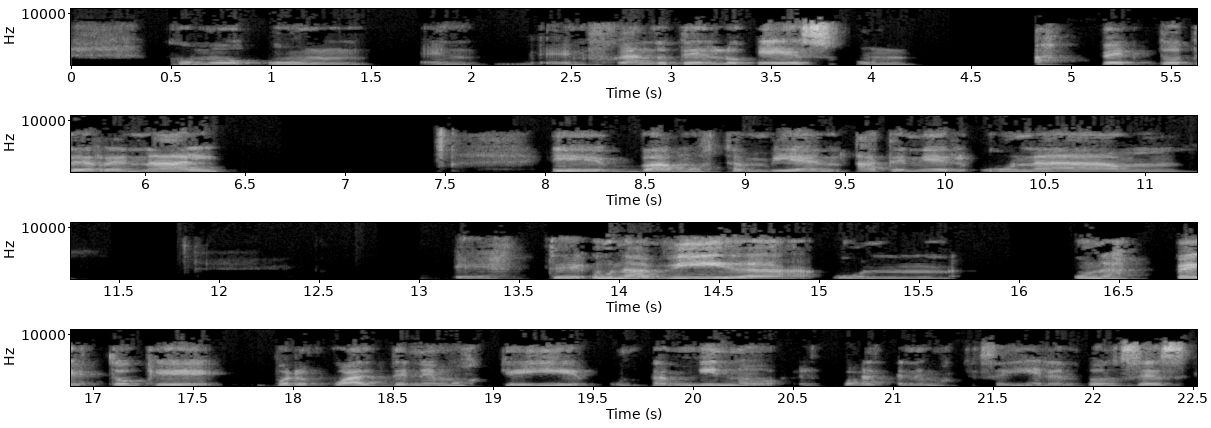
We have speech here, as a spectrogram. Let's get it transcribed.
como un, enfocándote en lo que es un aspecto terrenal, eh, vamos también a tener una, mm, este, una vida, un, aspecto que, por el cual tenemos que ir, un camino el cual tenemos que seguir. Entonces,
